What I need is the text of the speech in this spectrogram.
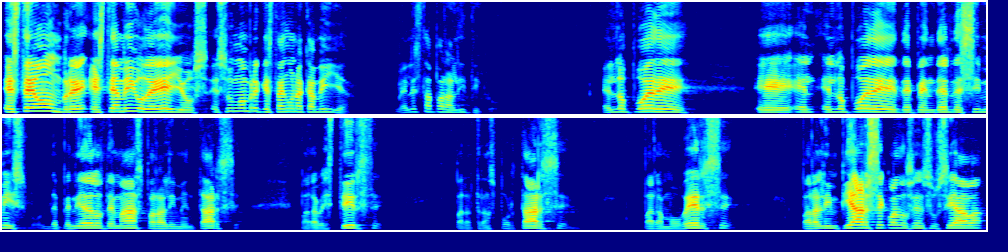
este hombre, este amigo de ellos, es un hombre que está en una camilla. Él está paralítico. Él no puede, eh, él, no puede depender de sí mismo. Dependía de los demás para alimentarse, para vestirse, para transportarse, para moverse, para limpiarse cuando se ensuciaba.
